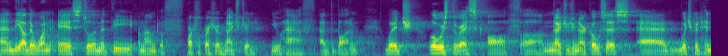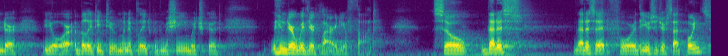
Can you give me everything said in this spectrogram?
and the other one is to limit the amount of partial pressure of nitrogen you have at the bottom which lowers the risk of um, nitrogen narcosis and which could hinder your ability to manipulate with the machine, which could hinder with your clarity of thought. So that is, that is it for the usage of set points.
